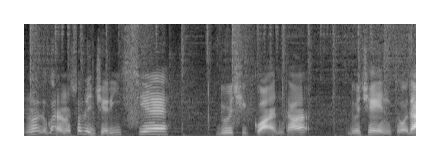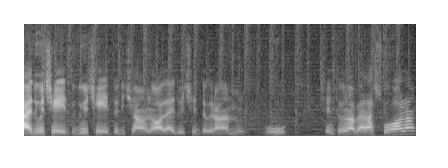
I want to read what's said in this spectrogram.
No, guarda, non sono leggerissime. 250, 200, dai 200, 200 diciamo, no dai 200 grammi. Uh, sento una bella suola.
